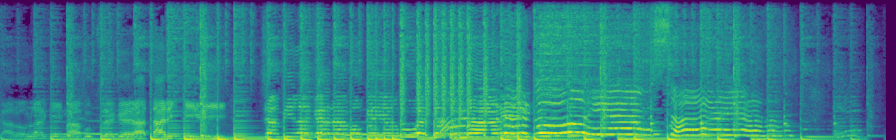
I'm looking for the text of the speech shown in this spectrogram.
Kalau lagi mabuk segera tarik diri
